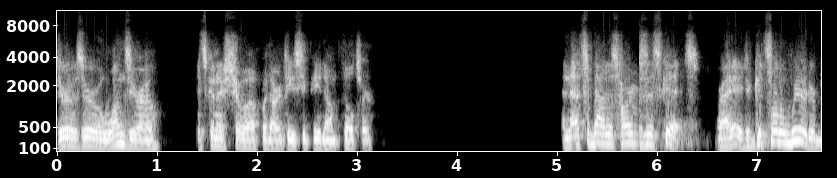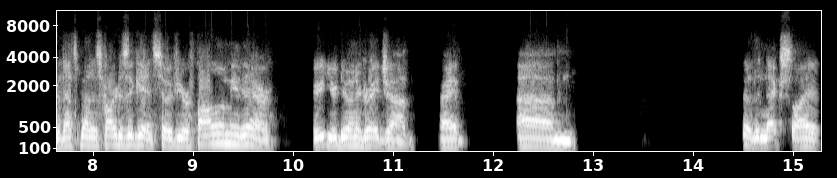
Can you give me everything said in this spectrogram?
0010, it's going to show up with our TCP dump filter. And that's about as hard as this gets, right? It gets a little weirder, but that's about as hard as it gets. So if you're following me there, you're doing a great job, right? Um, so the next slide.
